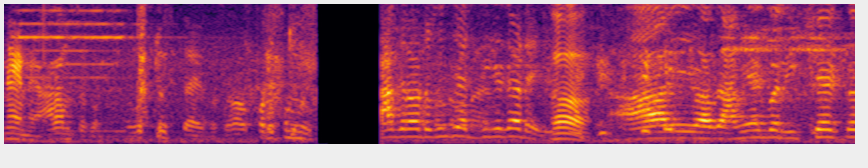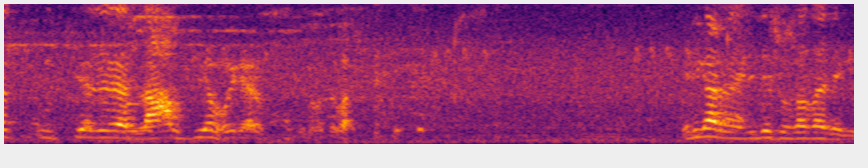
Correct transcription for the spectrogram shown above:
না না আরামসে করো। পরে ফোন আগের অটো কিন্তু একদিকে কাটে। হ্যাঁ। আমি একবার রিক্সা একটা লাভ দিয়ে পারছি এদিকে আর না এদিকে সোজা যায় দেখি।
